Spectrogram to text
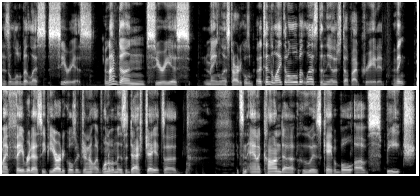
is a little bit less serious. And I've done serious main list articles, but I tend to like them a little bit less than the other stuff I've created. I think my favorite SCP articles are generally like one of them is a dash J. It's a it's an anaconda who is capable of speech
